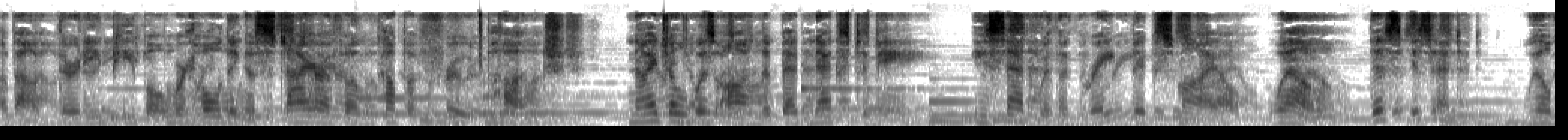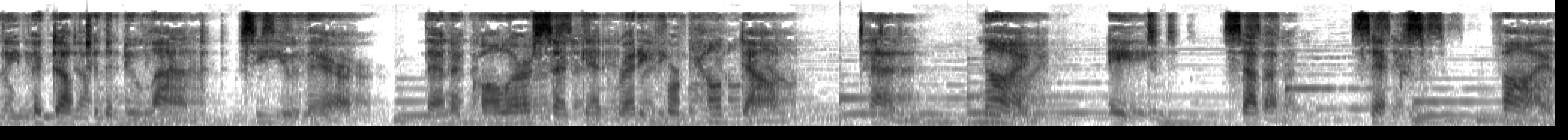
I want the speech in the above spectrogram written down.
About 30 people were holding a styrofoam cup of fruit punch. Nigel was on the bed next to me. He said with a great big smile, Well, this is it. We'll be picked up to the new land, see you there. Then a caller said get ready for countdown. 10, 9, 8, 7, 6, 5,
